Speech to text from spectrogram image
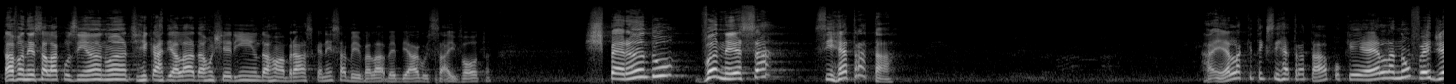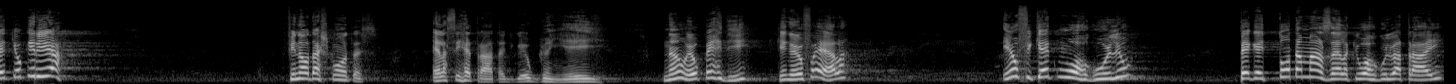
Está a Vanessa lá cozinhando antes, Ricardo ia lá, dava um cheirinho, dava um abraço, quer nem saber, vai lá, bebe água e sai e volta. Esperando Vanessa se retratar. A ela que tem que se retratar, porque ela não fez do jeito que eu queria. Final das contas, ela se retrata. Eu digo, eu ganhei. Não, eu perdi. Quem ganhou foi ela. Eu fiquei com orgulho Peguei toda a mazela que o orgulho atrai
